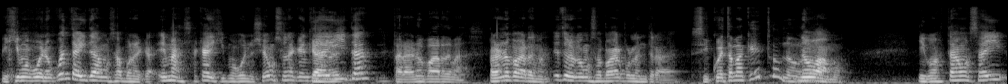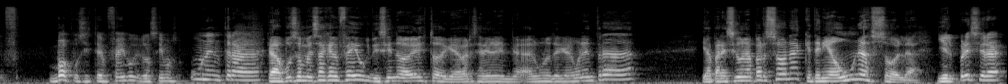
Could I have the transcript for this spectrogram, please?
Dijimos, bueno, ¿cuánta guita vamos a poner acá? Es más, acá dijimos, bueno, llevamos una cantidad Claro, de guita Para no pagar de más. para no pagar de más. Esto es lo que vamos a pagar por la entrada. Si cuesta más que esto, no. No vamos. Y cuando estábamos ahí, vos pusiste en Facebook y conseguimos una entrada. Claro, puso un mensaje en Facebook diciendo esto de que a ver si había, alguno tenía alguna entrada. Y apareció una persona que tenía una sola. Y el precio era.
